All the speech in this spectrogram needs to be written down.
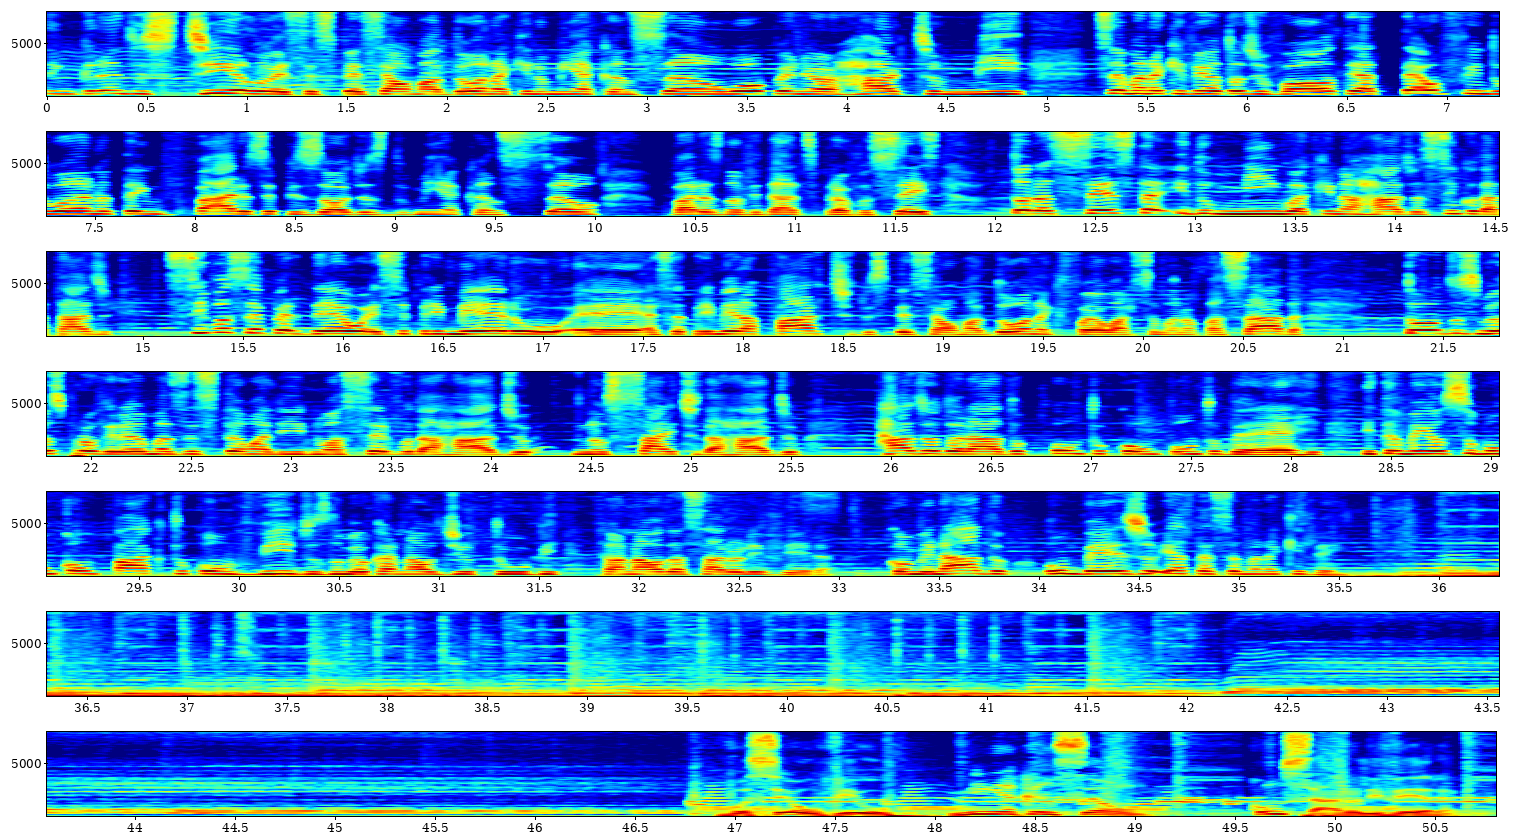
Em grande estilo esse especial Madonna aqui no Minha Canção, Open Your Heart to Me. Semana que vem eu tô de volta e até o fim do ano tem vários episódios do Minha Canção, várias novidades para vocês. Toda sexta e domingo aqui na rádio às 5 da tarde. Se você perdeu esse primeiro, é, essa primeira parte do especial Madonna que foi ao ar semana passada, todos os meus programas estão ali no acervo da rádio, no site da rádio radiodorado.com.br e também eu subo um compacto com vídeos no meu canal de YouTube, canal da Sara Oliveira. Combinado? Um beijo e até semana que vem. Você ouviu Minha Canção, com Sara Oliveira.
